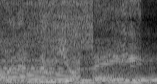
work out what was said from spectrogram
Wanna know your name.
